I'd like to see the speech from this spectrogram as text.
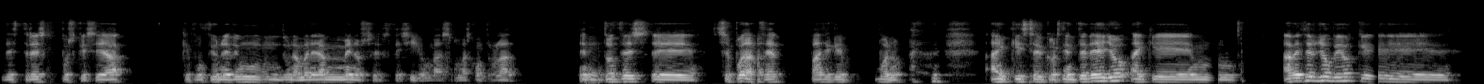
de estrés, pues que sea que funcione de, un, de, una manera menos excesiva, más, más controlada. Entonces, eh, se puede hacer. Parece que, bueno, hay que ser consciente de ello, hay que... Mm, a veces yo veo que...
